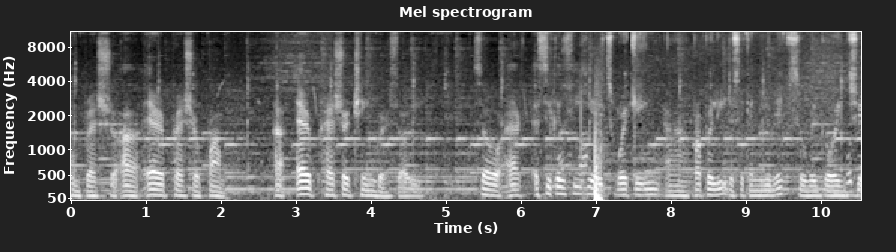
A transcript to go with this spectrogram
compressor uh, air pressure pump uh, air pressure chamber sorry. So uh, as you can see here it's working uh, properly the second unit. So we're going to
